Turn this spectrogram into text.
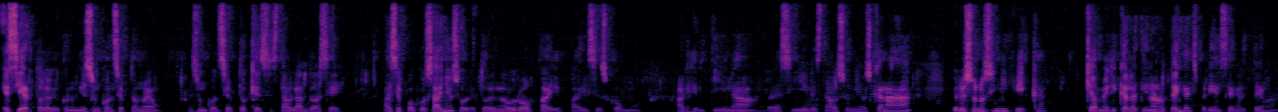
Es cierto, la bioeconomía es un concepto nuevo, es un concepto que se está hablando hace, hace pocos años, sobre todo en Europa y en países como Argentina, Brasil, Estados Unidos, Canadá, pero eso no significa que América Latina no tenga experiencia en el tema.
